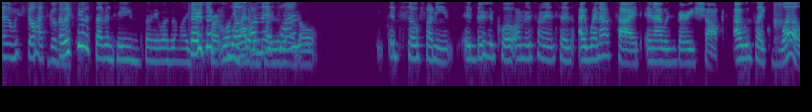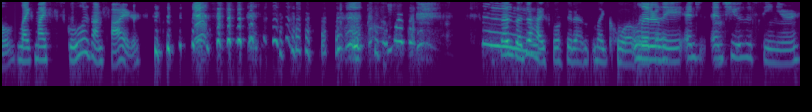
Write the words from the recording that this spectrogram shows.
And then we still had to go the At least next he was 17, so he wasn't like. There's a part- well, he might quote have on been this an one. adult. It's so funny. It, there's a quote on this one. It says, "I went outside and I was very shocked. I was like, whoa, like my school is on fire." That's such a high school student like quote. right there. Literally, and and she was a senior.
